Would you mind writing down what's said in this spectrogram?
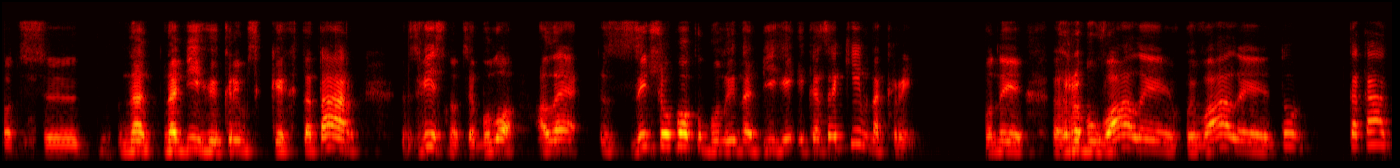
от е, на, набіги кримських татар, звісно, це було, але з іншого боку були набіги і казаків на Крим. Вони грабували, вбивали. Ну така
